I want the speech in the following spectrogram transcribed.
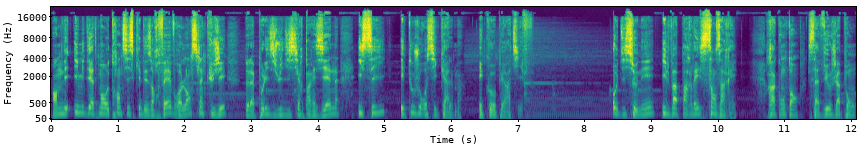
Emmené immédiatement au 36 quai des Orfèvres, l'ancien QG de la police judiciaire parisienne, ICI est toujours aussi calme et coopératif. Auditionné, il va parler sans arrêt, racontant sa vie au Japon,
